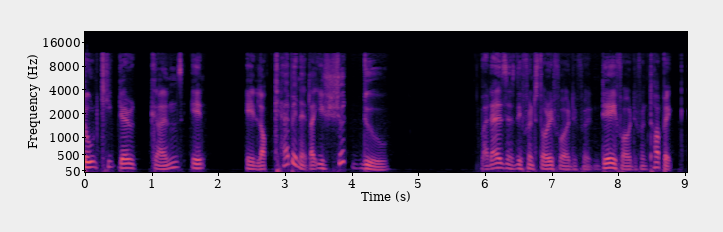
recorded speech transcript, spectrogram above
don't keep their guns in a locked cabinet like you should do. But that is a different story for a different day, for a different topic.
